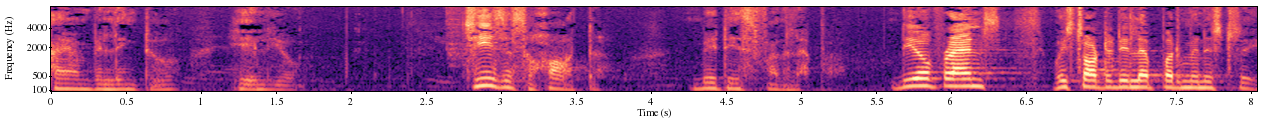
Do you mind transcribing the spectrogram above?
I am willing to heal you. Jesus' heart beat is for the leper. Dear friends, we started a leper ministry.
